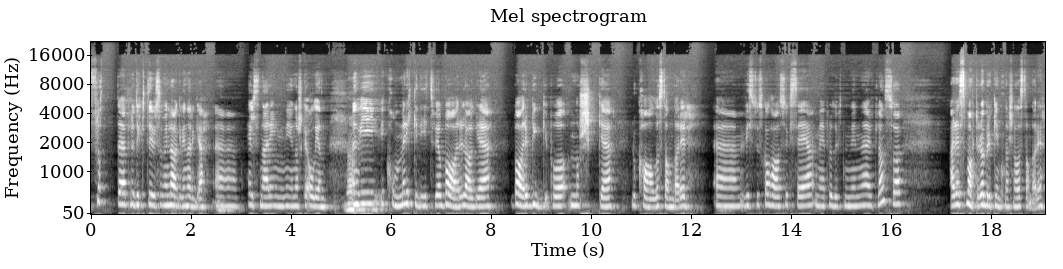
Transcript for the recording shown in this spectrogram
flotte produkter som vi lager i Norge. Eh, helsenæring, nye norske oljen. Ja. Men vi, vi, kommer ikke dit ved å bare lage Bare bygge på norske, lokale standarder. Eh, hvis du skal ha suksess med produktene dine utenlands, så er det smartere å bruke internasjonale standarder.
